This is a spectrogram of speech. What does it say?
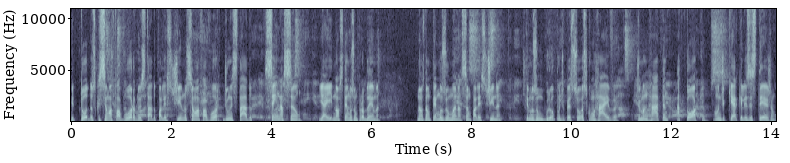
E todos que são a favor do Estado palestino são a favor de um Estado sem nação. E aí nós temos um problema. Nós não temos uma nação palestina. Temos um grupo de pessoas com raiva, de Manhattan a Tóquio, onde quer que eles estejam.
